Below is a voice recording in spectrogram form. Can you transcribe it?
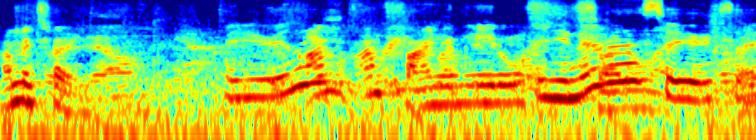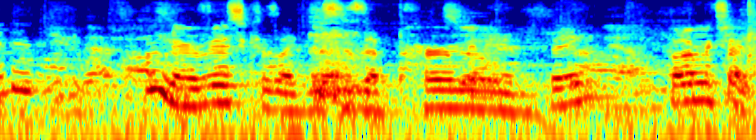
I'm excited. Are you really? I'm, I'm fine with needles. Are you so I nervous? Are you excited? I'm nervous because like this is a permanent thing, but I'm excited.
